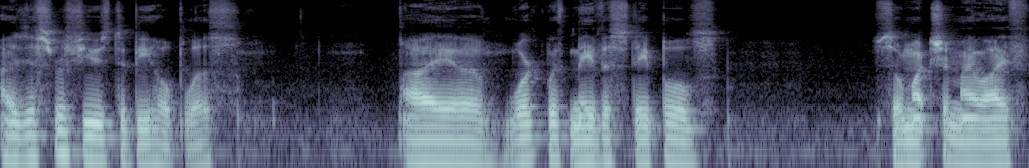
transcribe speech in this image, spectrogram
I just refuse to be hopeless. I uh, worked with Mavis Staples so much in my life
